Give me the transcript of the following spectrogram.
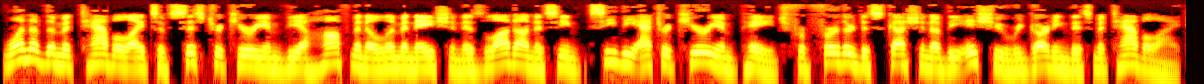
One of the metabolites of cisatracurium via Hofmann elimination is laudanosine. See the atracurium page for further discussion of the issue regarding this metabolite.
